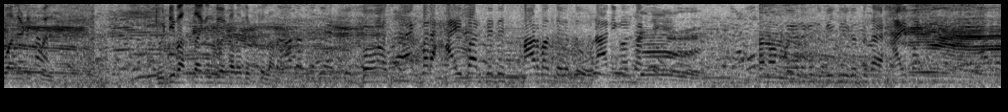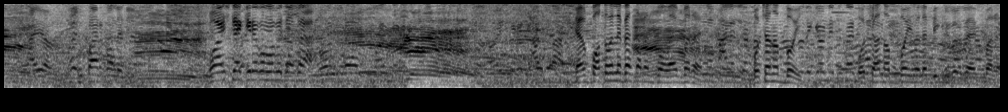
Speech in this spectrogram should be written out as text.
কোয়ালিটি ফুল। দুইটি বাচ্চা কিন্তু এখানে দেখছিলাম। দশ একবার হাই পার্সেন্টের সার বাচ্চা কিন্তু রানীগঞ্জ হাট থেকে। নব্বই কিন্তু বিক্রি করতে চায় হাই পার্সেন্টের সুপার কোয়ালিটি বয়সটা কীরকম হবে চাচা? কত হলে বেচাবেন তো একবারে? পঁচানব্বই। পঁচানব্বই হলে বিক্রি করবে একবারে।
